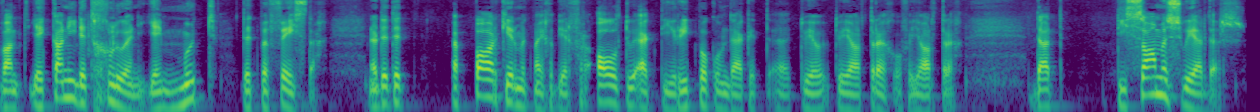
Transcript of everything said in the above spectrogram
Want jy kan nie dit glo nie. Jy moet dit bevestig. Nou dit het 'n paar keer met my gebeur veral toe ek die rietbok ontdek het 2 uh, 2 jaar terug of 'n jaar terug dat die samesweerders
